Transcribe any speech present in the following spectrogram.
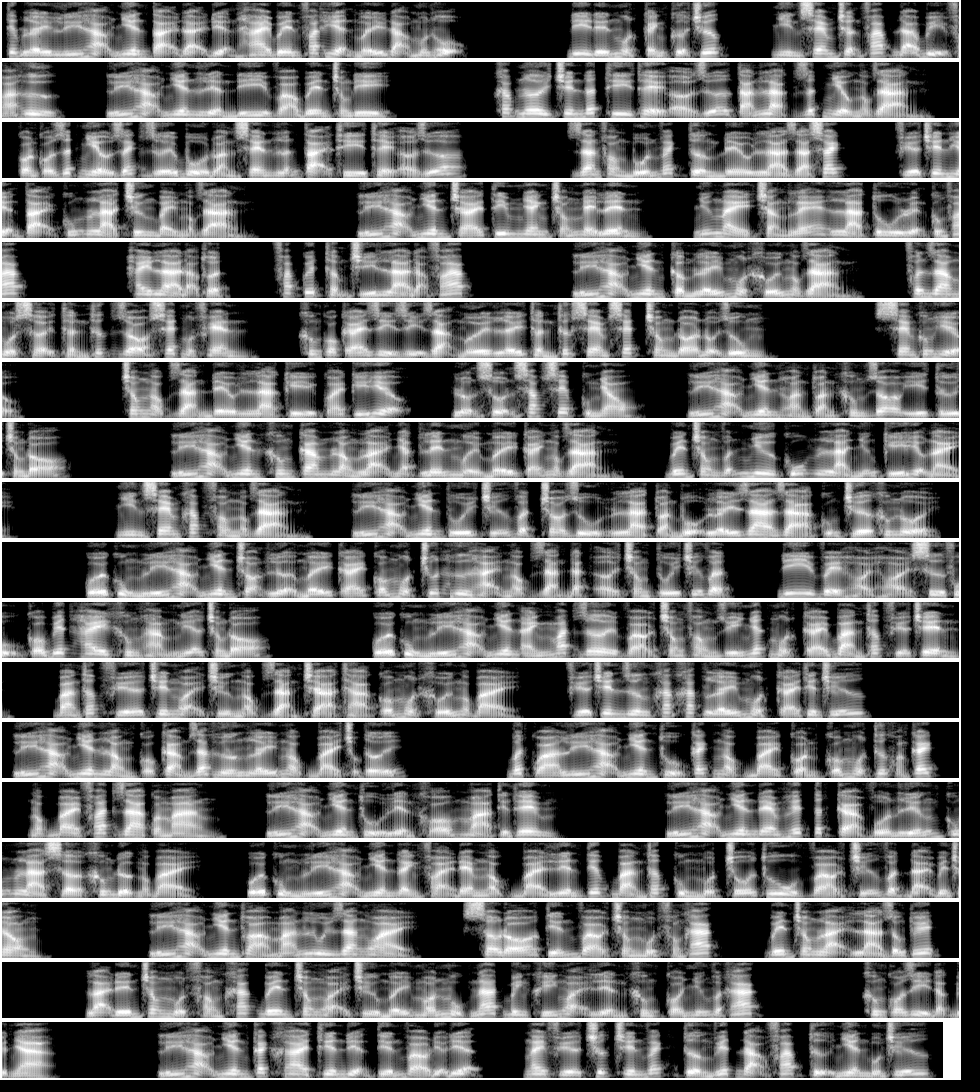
Tiếp lấy lý hạo nhiên tại đại điện hai bên phát hiện mấy đạo môn hộ. Đi đến một cánh cửa trước, nhìn xem trận pháp đã bị phá hư, lý hạo nhiên liền đi vào bên trong đi. Khắp nơi trên đất thi thể ở giữa tán lạc rất nhiều ngọc giản, còn có rất nhiều rách dưới bồ đoàn sen lẫn tại thi thể ở giữa. Gian phòng bốn vách tường đều là giá sách, phía trên hiện tại cũng là trưng bày ngọc giản. Lý hạo nhiên trái tim nhanh chóng nhảy lên, những này chẳng lẽ là tu luyện công pháp? Hay là đạo thuật, pháp quyết thậm chí là đạo pháp. Lý hạo nhiên cầm lấy một khối ngọc giản, phân ra một sợi thần thức dò xét một phen, không có cái gì dị dạng mới lấy thần thức xem xét trong đó nội dung. Xem không hiểu. Trong ngọc giản đều là kỳ quái ký hiệu, lộn xộn sắp xếp cùng nhau, lý hạo nhiên hoàn toàn không rõ ý tứ trong đó. Lý hạo nhiên không cam lòng lại nhặt lên mười mấy cái ngọc giản, bên trong vẫn như cũng là những ký hiệu này. Nhìn xem khắp phòng ngọc giản, lý hạo nhiên túi chữ vật cho dù là toàn bộ lấy ra giả cũng chứa không nổi. Cuối cùng lý hạo nhiên chọn lựa mấy cái có một chút hư hại ngọc giản đặt ở trong túi chữ vật, đi về hỏi hỏi sư phụ có biết hay không hàm nghĩa trong đó cuối cùng lý hạo nhiên ánh mắt rơi vào trong phòng duy nhất một cái bàn thấp phía trên, bàn thấp phía trên ngoại trừ ngọc giản trả thả có một khối ngọc bài, phía trên dương khắc khắc lấy một cái thiên chữ. Lý hạo nhiên lòng có cảm giác hướng lấy ngọc bài trộm tới. Bất quá lý hạo nhiên thủ cách ngọc bài còn có một thước khoảng cách, ngọc bài phát ra còn mang, lý hạo nhiên thủ liền khó mà tiến thêm. Lý hạo nhiên đem hết tất cả vốn liếng cũng là sợ không được ngọc bài, cuối cùng lý hạo nhiên đành phải đem ngọc bài liên tiếp bàn thấp cùng một chỗ thu vào chữ vật đại bên trong. Lý hạo nhiên thỏa mãn lui ra ngoài, sau đó tiến vào trong một phòng khác, bên trong lại là dấu tuyết lại đến trong một phòng khác bên trong ngoại trừ mấy món mục nát binh khí ngoại liền không có những vật khác. Không có gì đặc biệt nha. Lý hạo nhiên cách khai thiên điện tiến vào địa điện, ngay phía trước trên vách tường viết đạo pháp tự nhiên bốn chữ.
